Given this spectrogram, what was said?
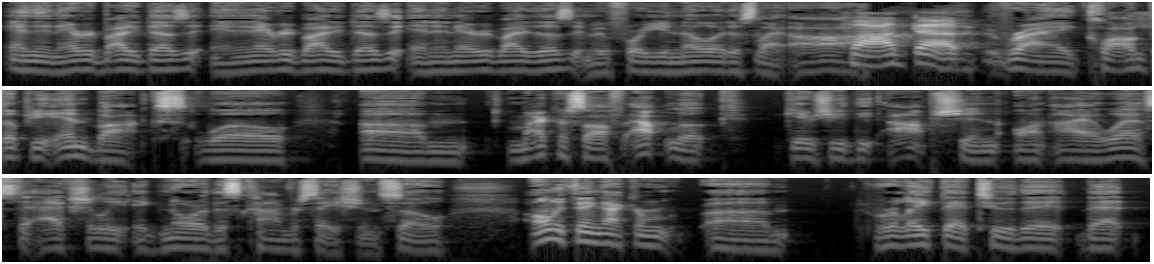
and then everybody does it and then everybody does it and then everybody does it. And before you know it, it's like, ah, oh, clogged up. Right. Clogged up your inbox. Well, um, Microsoft Outlook gives you the option on iOS to actually ignore this conversation. So only thing I can, um, relate that to that, that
